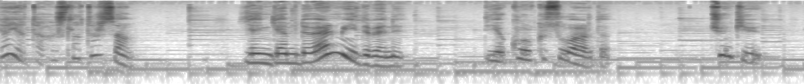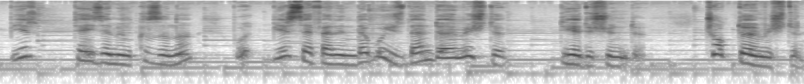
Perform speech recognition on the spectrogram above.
Ya yatağı ıslatırsam? Yengem döver miydi beni? diye korkusu vardı. Çünkü bir teyzemin kızını bu bir seferinde bu yüzden dövmüştü diye düşündü. Çok dövmüştü.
